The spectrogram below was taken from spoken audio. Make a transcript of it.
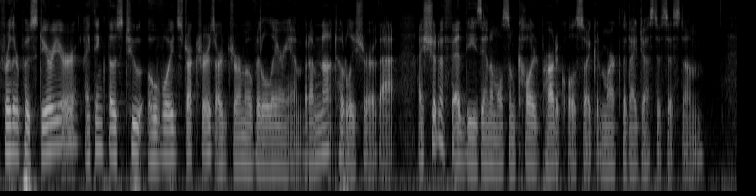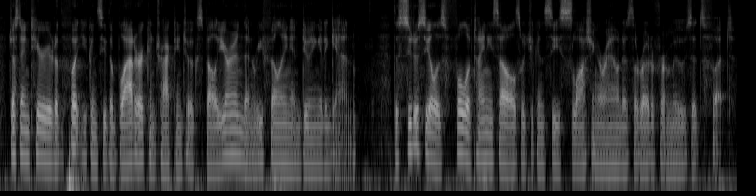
Further posterior, I think those two ovoid structures are germovitellarium, but I'm not totally sure of that. I should have fed these animals some colored particles so I could mark the digestive system. Just anterior to the foot, you can see the bladder contracting to expel urine, then refilling and doing it again. The pseudocoel is full of tiny cells, which you can see sloshing around as the rotifer moves its foot.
